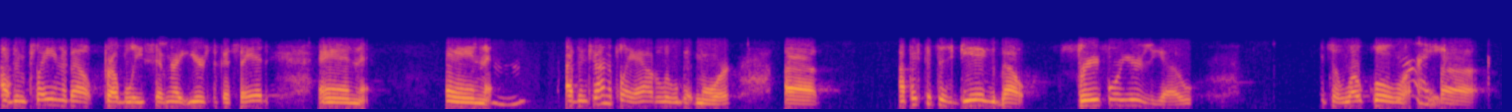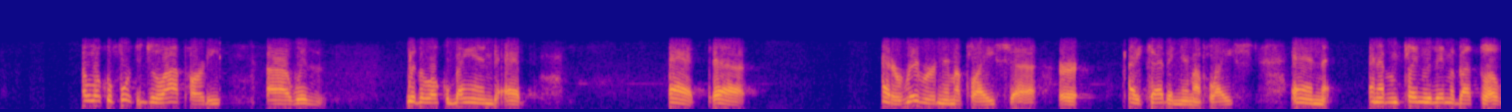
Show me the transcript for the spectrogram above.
I've been playing about probably seven or eight years, like I said, and and Mhm. I've been trying to play out a little bit more. Uh, I picked up this gig about three or four years ago. It's a local Nice. uh, a local Fourth of July party uh, with with a local band at at uh, at a river near my place, uh, or at a cabin near my place, and and I've been playing with them about the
